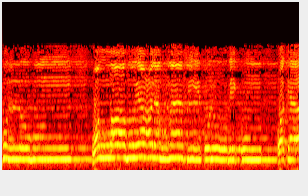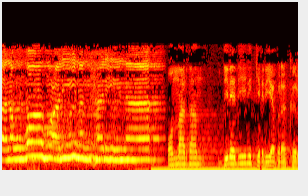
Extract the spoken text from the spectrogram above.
كلهم والله يعلم ما في قلوبكم وكان الله عليما حليما Onlardan dilediğini geriye bırakır,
